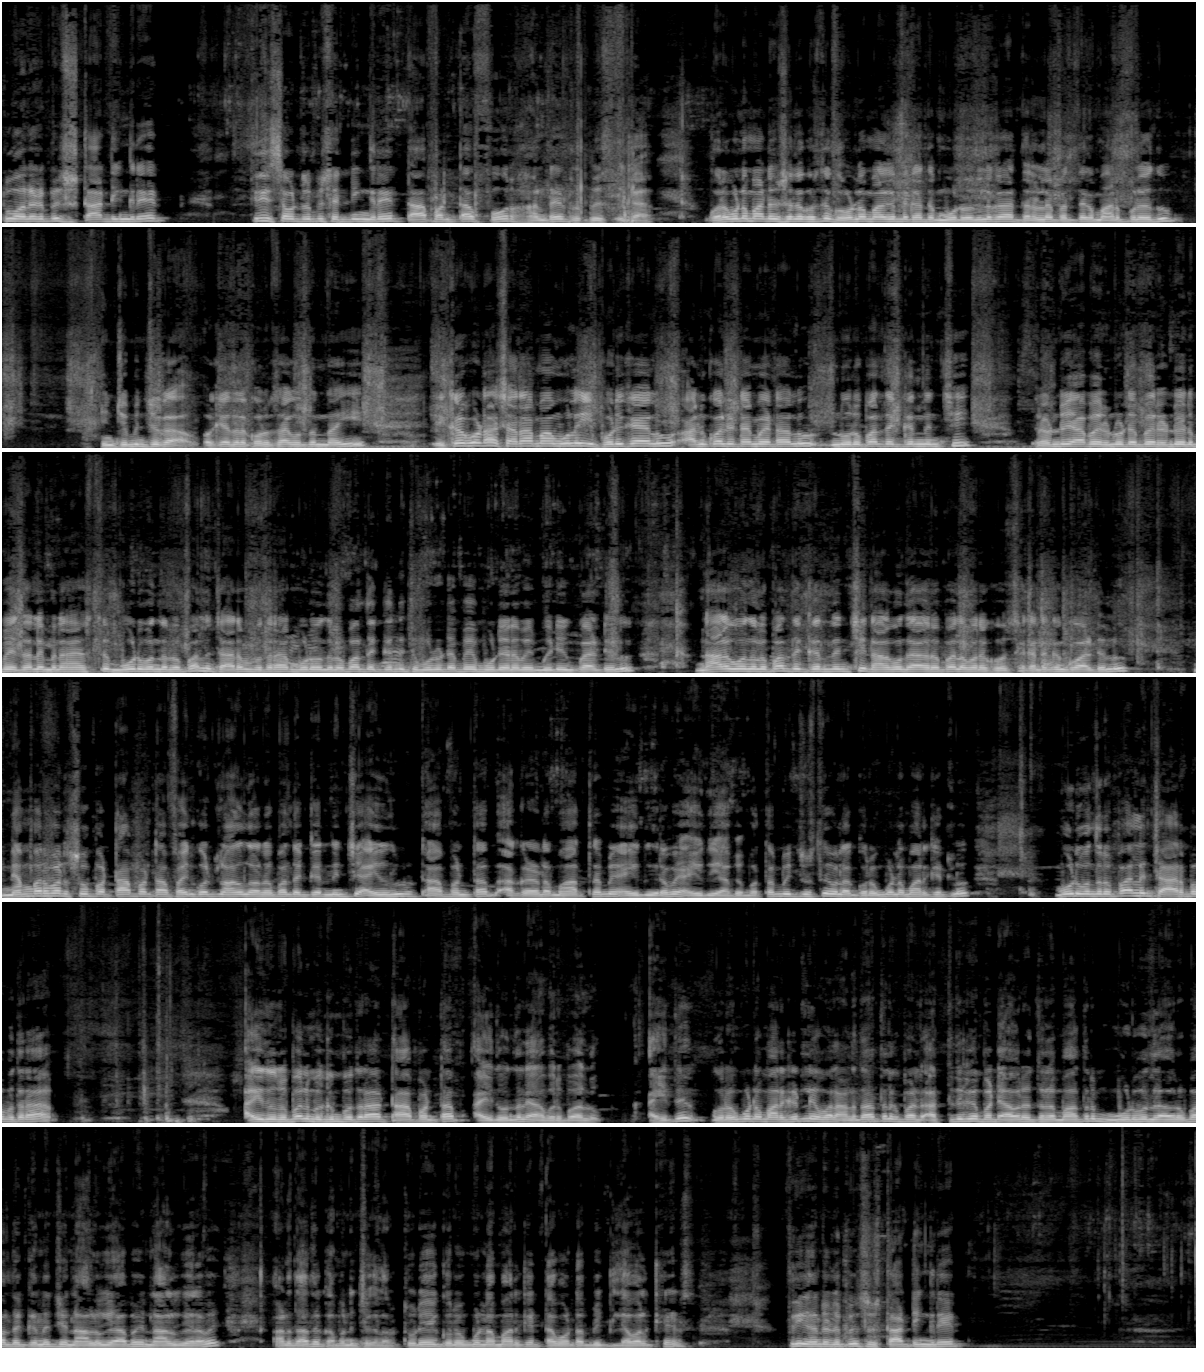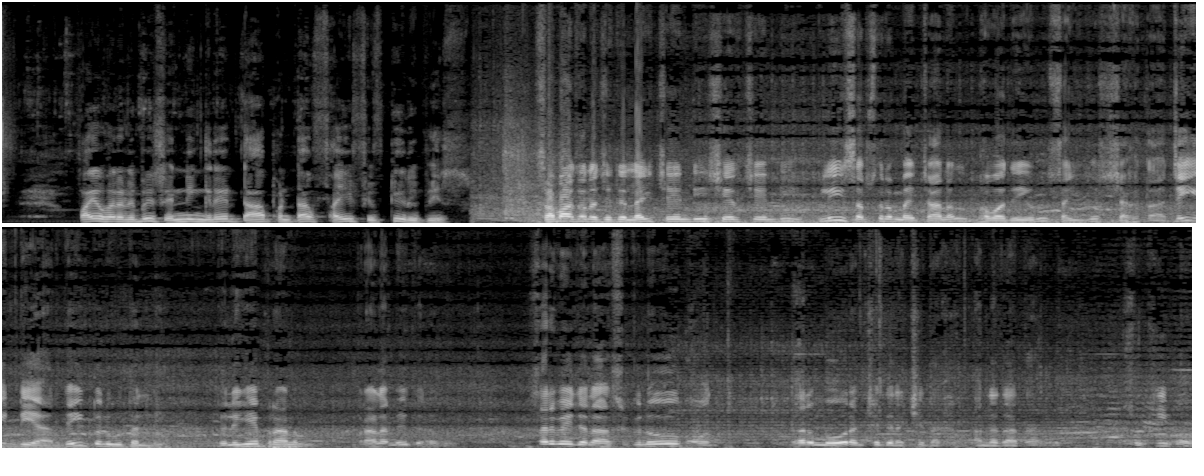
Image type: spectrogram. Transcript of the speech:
two hundred rupees starting rate three seventy rupees ending rate top and top four hundred rupees ఇక గొరగొండ మార్కెట్ విషయంలోకి వస్తే గొరగొండ మార్కెట్లో గత మూడు రోజులుగా ధరలో పెద్దగా మార్పు లేదు. ఇంచుమించుగా ఒకే ధర కొనసాగుతున్నాయి. ఇక్కడ కూడా చరామామూలు ఈ పొడికాయలు అన్క్వాలిటీ టమాటాలు నూరు రూపాయల దగ్గర నుంచి రెండు యాభై రెండు డెబ్బై రెండు ఎనభై ధరలు మినహాయిస్తే మూడు వందల రూపాయల నుంచి ఆరంభ ధర మూడు వందల రూపాయల దగ్గర నుంచి మూడు డెబ్బై మూడు ఎనభై మీడియం క్వాలిటీలు నాలుగు వందల రూపాయల దగ్గర నుంచి నాలుగు వందల యాభై రూపాయల వరకు సెకండ్ రకం క్వాలిటీలు. Number one super top and top fine quality నాలుగు వందల రూపాయల దగ్గర నుంచి ఐదు టాప్ అండ్ టాప్. అక్కడ మాత్రమే ఐదు ఇరవై ఐదు యాభై. మొత్తం మీరు చూస్తే వాళ్ళ గురంగొండ మార్కెట్లో మూడు వందల రూపాయల నుంచి ఆరంభ ధర ఐదు రూపాయలు ముగింపు ధర టాప్ అండ్ టాప్ ఐదు వందల యాభై రూపాయలు. అయితే గురంగొండ మార్కెట్లో ఇవాళ అన్నదాతలకు అత్యధిక పడ్డ యావరేజ్ ధర మాత్రం మూడు వందల యాభై రూపాయల దగ్గర నుంచి నాలుగు యాభై నాలుగు ఇరవై అన్నదాతలు గమనించగలరు. Today Gurramkonda market tomato big level crates three hundred rupees starting rate five hundred rupees ending rate top and top five fifty rupees సమాచారం నచ్చితే లైక్ చేయండి షేర్ చేయండి. ప్లీజ్ సబ్స్క్రైబ్ మై ఛానల్ భవదీయుడు సయ్యద్ షహతా జై ఇండియా జై తెలుగు తల్లి తెలుగే ప్రాణం ప్రాణమే తెలుగు सर्वे जना सुखिनो धर्मो रक्षति रक्षितः। अन्नदाता सुखी भव।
